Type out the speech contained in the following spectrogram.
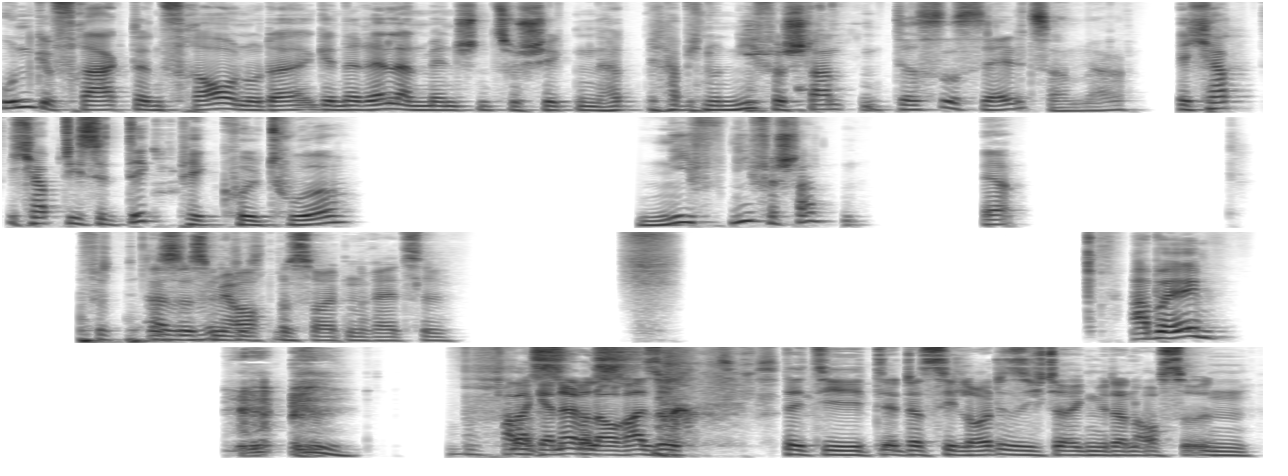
ungefragt an Frauen oder generell an Menschen zu schicken, habe ich noch nie verstanden. Das ist seltsam, ja. Ich habe ich hab diese Dickpick-Kultur nie, nie verstanden. Ja. Das also ist mir auch bis heute ein Rätsel. Aber hey. Aber generell auch, also, die, dass die Leute sich da irgendwie dann auch so in,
